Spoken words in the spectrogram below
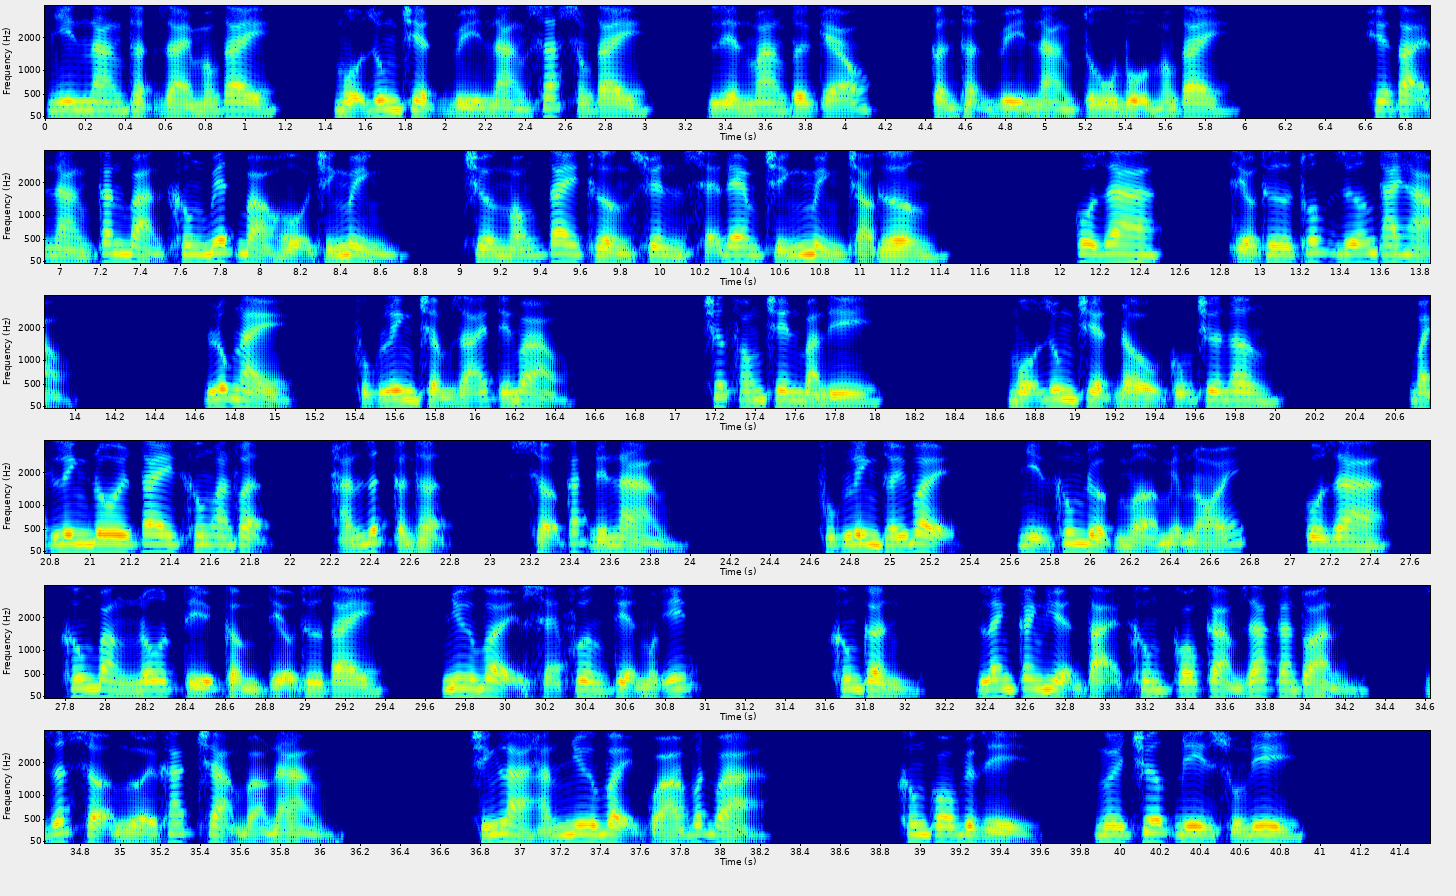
Nhìn nàng thật dài móng tay, mộ dung triệt vì nàng sát song tay, liền mang tới kéo, cẩn thận vì nàng tu bổ móng tay. Hiện tại nàng căn bản không biết bảo hộ chính mình, trường móng tay thường xuyên sẽ đem chính mình trào thương. Cô ra, tiểu thư thuốc dưỡng thai hảo. Lúc này, Phục Linh chậm rãi tiến vào. Trước phóng trên bàn đi. Mộ dung triệt đầu cũng chưa nâng. Bạch Linh đôi tay không an phận, hắn rất cẩn thận, sợ cắt đến nàng. Phục Linh thấy vậy, nhịn không được mở miệng nói, cô ra, không bằng nô tỳ cầm tiểu thư tay, như vậy sẽ phương tiện một ít. Không cần, lanh canh hiện tại không có cảm giác an toàn, rất sợ người khác chạm vào nàng. Chính là hắn như vậy quá vất vả. Không có việc gì, người trước đi xuống đi.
